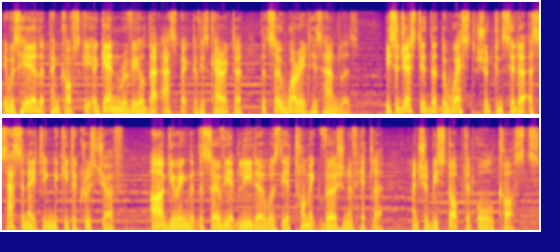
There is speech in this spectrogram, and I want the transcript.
It was here that Penkovsky again revealed that aspect of his character that so worried his handlers. He suggested that the West should consider assassinating Nikita Khrushchev arguing that the Soviet leader was the atomic version of Hitler and should be stopped at all costs.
